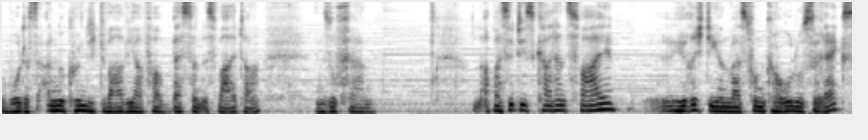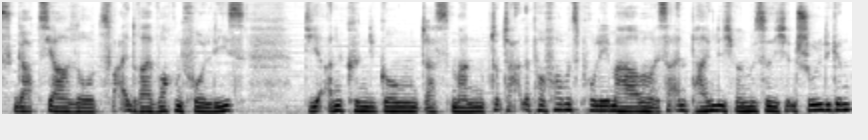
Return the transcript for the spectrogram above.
Obwohl das angekündigt war, wir verbessern es weiter. Insofern. Und bei City Skyline 2, die richtigen was von Carolus Rex, gab es ja so zwei, drei Wochen vor Release die Ankündigung, dass man totale Performance-Probleme habe, man ist einem peinlich, man müsse sich entschuldigen.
